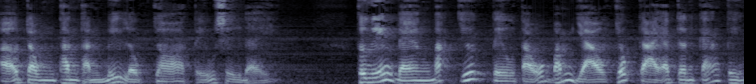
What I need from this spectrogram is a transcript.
ở trong thanh thành bí lục cho tiểu sư đệ. Thương Yến đèn bắt trước tiều tẩu bấm vào chốt cài ở trên cán tiên.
